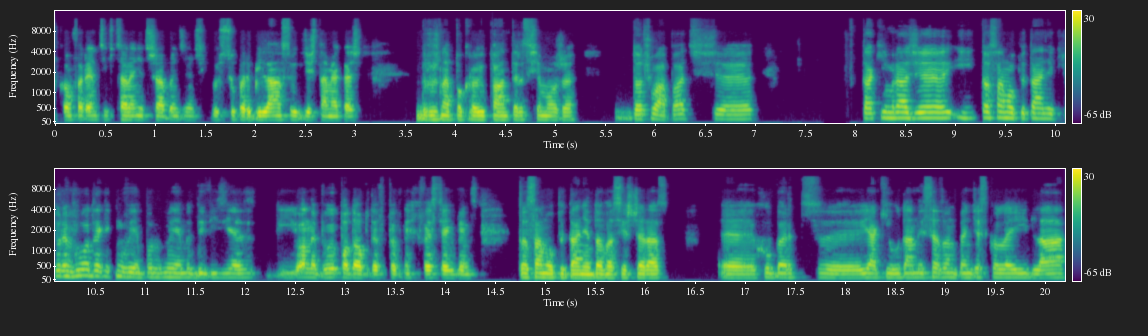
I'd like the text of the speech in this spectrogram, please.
w konferencji wcale nie trzeba będzie mieć jakiegoś super bilansu, gdzieś tam jakaś drużyna pokroju Panthers się może doczłapać. E, w takim razie i to samo pytanie, które było, tak jak mówiłem, porównujemy dywizje i one były podobne w pewnych kwestiach, więc to samo pytanie do Was jeszcze raz. E, Hubert, e, jaki udany sezon będzie z kolei dla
